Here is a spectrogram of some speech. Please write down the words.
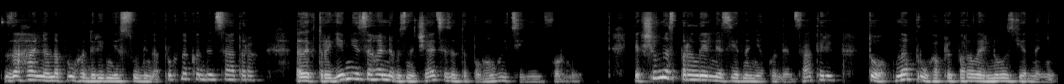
Загальна напруга дорівнює сумі напруг на конденсаторах, електроємність загальна визначається за допомогою цієї формули. Якщо в нас паралельне з'єднання конденсаторів, то напруга при паралельному з'єднанні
